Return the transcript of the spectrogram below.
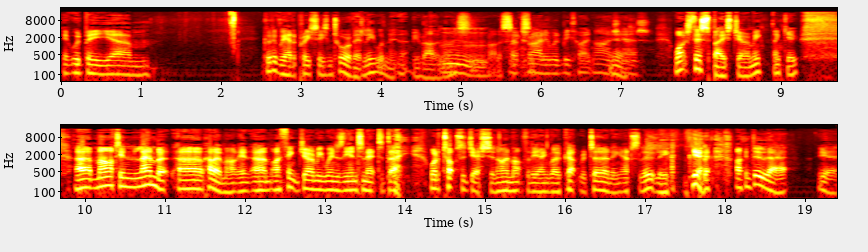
it would be. Um, Good if we had a pre-season tour of Italy, wouldn't it? That'd be rather nice, rather That's sexy. right. It would be quite nice. Yeah. Yes. Watch this space, Jeremy. Thank you. Uh, Martin Lambert. Uh, hello, Martin. Um, I think Jeremy wins the internet today. What a top suggestion. I'm up for the Anglo Cup returning. Absolutely. yeah, I can do that. Yeah,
